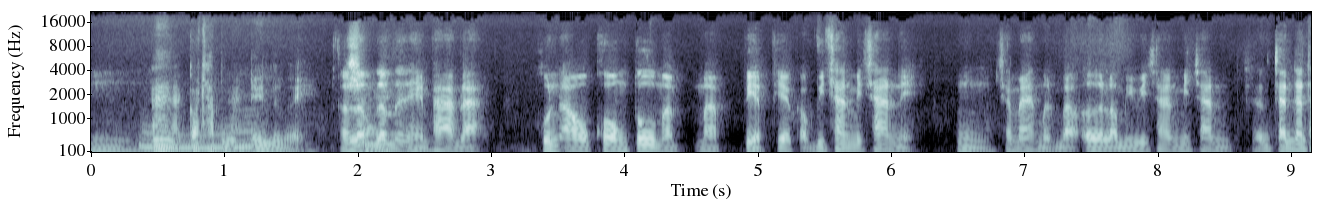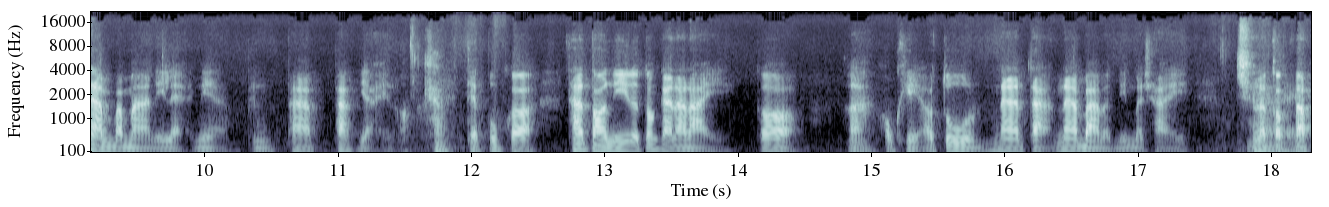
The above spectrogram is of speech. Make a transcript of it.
อืมอ่าก็ทำงานได้เลยเราเริ่มใช่เริ่มจะเห็นภาพแล้ว คุณเอาโครงตู้มามาเปรียบเทียบกับ vision mission เนี่ยอืมใช่ไหมเหมือนแบบเออเรามี vision mission ฉันจะทำประมาณนี้แหละเนี่ยเป็นภาพภาพใหญ่เนาะครับแต่ปุ๊บก็ถ้าตอนนี้เราต้องการอะไรก็ อ่าโอเค เอาตู้หน้าตาหน้าบานแบบนี้มาใช้ใช่แล้วก็ปรับ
